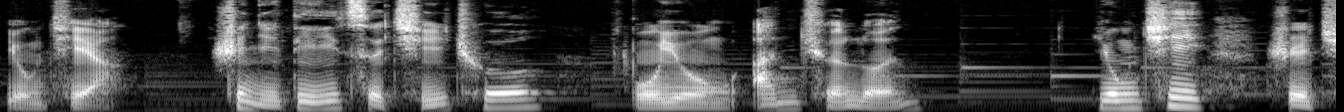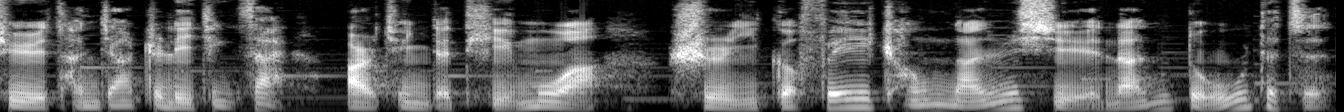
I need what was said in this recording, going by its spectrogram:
勇气啊，是你第一次骑车不用安全轮；勇气是去参加智力竞赛，而且你的题目啊是一个非常难写难读的字。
